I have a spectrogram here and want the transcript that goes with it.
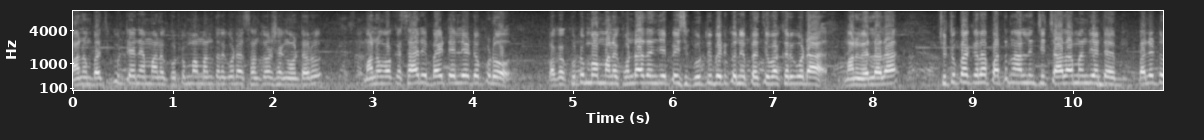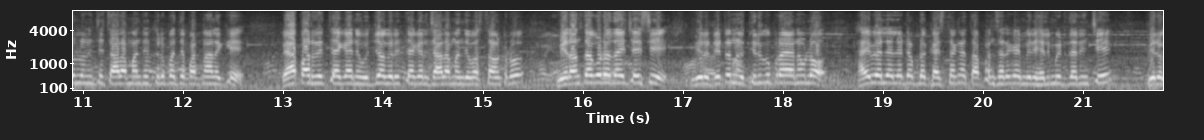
మనం బతుకుంటేనే మన కుటుంబం అంతా కూడా సంతోషంగా ఉంటారు. మనం ఒకసారి బయట వెళ్ళేటప్పుడు ఒక కుటుంబం మనకు ఉండదని చెప్పేసి గుర్తుపెట్టుకుని ప్రతి ఒక్కరు కూడా మనం వెళ్ళాలా? చుట్టుపక్కల పట్టణాల నుంచి చాలామంది అంటే పల్లెటూళ్ళ నుంచి చాలామంది తిరుపతి పట్టణాలకి వ్యాపార రీత్యా కానీ ఉద్యోగ రీత్యా కానీ చాలామంది వస్తూ ఉంటారు. మీరంతా కూడా దయచేసి మీరు రిటర్న్ తిరుగు ప్రయాణంలో హైవేలో వెళ్ళేటప్పుడు ఖచ్చితంగా తప్పనిసరిగా మీరు హెల్మెట్ ధరించి మీరు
